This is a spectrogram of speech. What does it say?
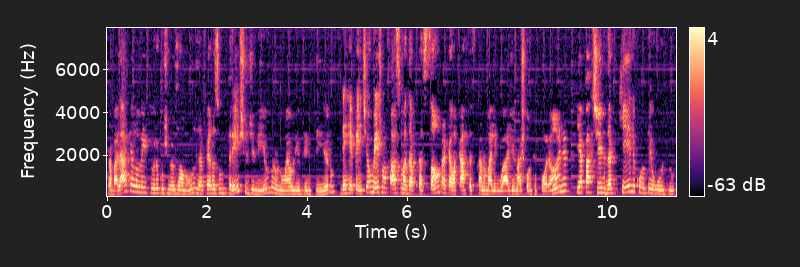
trabalhar aquela leitura com os meus alunos, é apenas um trecho de livro, não é o livro inteiro. De repente, eu mesma faço uma adaptação para aquela carta ficar numa linguagem mais contemporânea, e a partir daquele conteúdo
